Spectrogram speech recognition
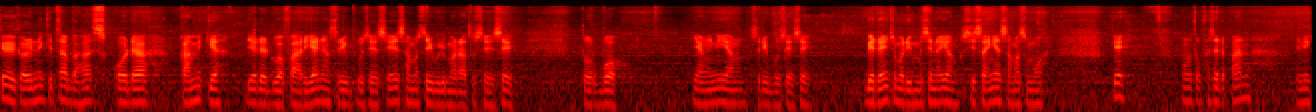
Oke, kali ini kita bahas Skoda Kamiq ya. Dia ada dua varian yang 1000 cc sama 1500 cc turbo. Yang ini yang 1000 cc. Bedanya cuma di mesin aja, yang sisanya sama semua. Oke, untuk fase depan ini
